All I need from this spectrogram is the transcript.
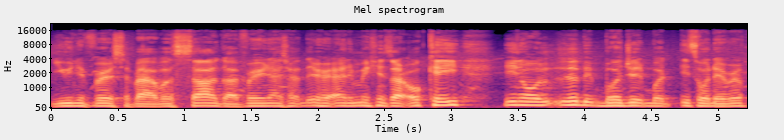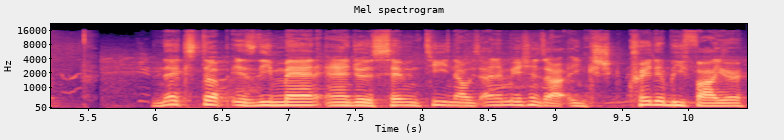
Universe Survival Saga. Very nice right there. Her animations are okay, you know, a little bit budget, but it's whatever. Next up is the man Android 17. Now his animations are incredibly fire.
